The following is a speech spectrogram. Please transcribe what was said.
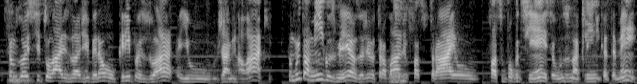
são dois titulares lá de Ribeirão, o Cripa e o Jaime Halak, são muito amigos meus, eu trabalho, faço trial, faço um pouco de ciência, eu uso na clínica também.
